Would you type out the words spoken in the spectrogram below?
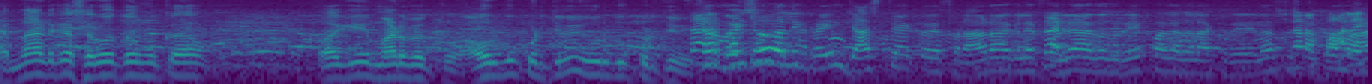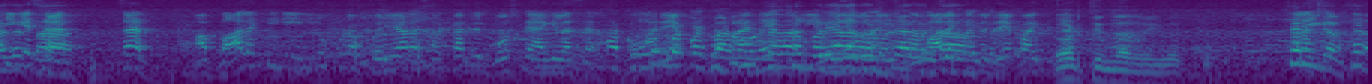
ಕರ್ನಾಟಕ ಸರ್ವತೋಮುಖವಾಗಿ ಮಾಡಬೇಕು. ಅವ್ರಿಗೂ ಕೊಡ್ತೀವಿ ಇವ್ರಿಗೂ ಕೊಡ್ತೀವಿ. ಸರ್ ಮೈಸೂರಲ್ಲಿ ಕ್ರೈಮ್ ಜಾಸ್ತಿ ಆಗ್ತದೆ ಸರ್ ಆಡಾಗಲೇ ಕೊಲೆ ಆಗೋದು ರೇಪ್ ಆಗೋದೆಲ್ಲ ಆಗ್ತದೆ. ಏನೋ ಸರ್ ಆ ಬಾಲಕಿಗೆ ಸರ್ ಸರ್ ಆ ಬಾಲಕಿಗೆ ಇಲ್ಲೂ ಕೂಡ ಪರಿಹಾರ ಸರ್ಕಾರದಲ್ಲಿ ಘೋಷಣೆ ಆಗಿಲ್ಲ ಸರ್ ರೇಪ್ ಪರಿಹಾರ ಘೋಷಣೆ? ರೇಪ್ ಆಯ್ತು ನೋಡ್ತೀನಿ ನಾನು ಇವತ್ತು. ಸರ್ ಈಗ ಸರ್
